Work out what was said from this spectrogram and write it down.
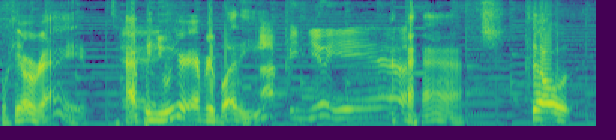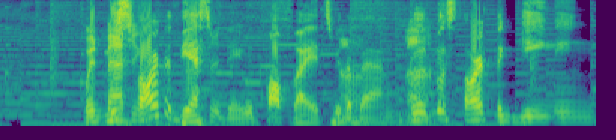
Okay, alright. Happy New Year, everybody. Happy New Year! so, With we started yesterday with Pop Bites with a Uh-huh. bang. Uh-huh. We'll, we'll start the gaming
